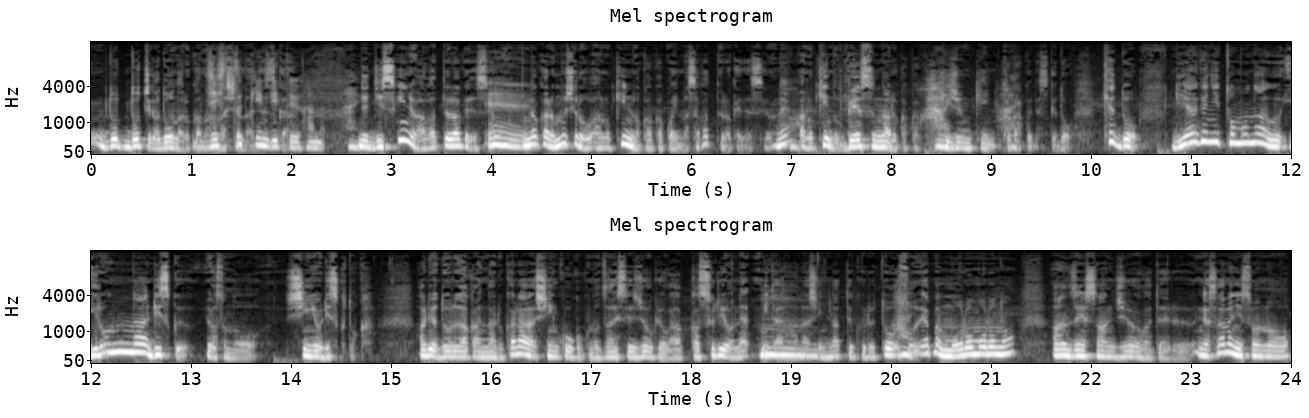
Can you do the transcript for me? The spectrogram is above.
どどっちがどうなるかの話じゃないですか。実金利はい、で、実質金利は上がってるわけですよ。えー、だからむしろ、あの、金の価格は今下がってるわけですよね。はい、あの、金のベースになる価格、基準金利価格ですけど、はい、けど、利上げに伴ういろんなリスク、要はその、信用リスクとか、あるいはドル高になるから新興国の財政状況が悪化するよね、みたいな話になってくると、はい、やっぱりもろもろの安全資産需要が出る。で、さらにその、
